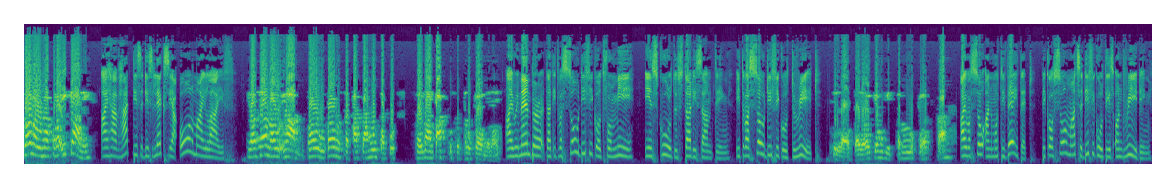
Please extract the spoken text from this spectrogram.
se on ollut mulla koko ikäni. I have had this dyslexia all my life. Joo, se on ollut ihan koulu, koulusta päästä muista, kun se oli vain taskussa se lukeminen. I remember that it was so difficult for me in school to study something. It was so difficult to read. I was so unmotivated because so much difficulties on reading.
